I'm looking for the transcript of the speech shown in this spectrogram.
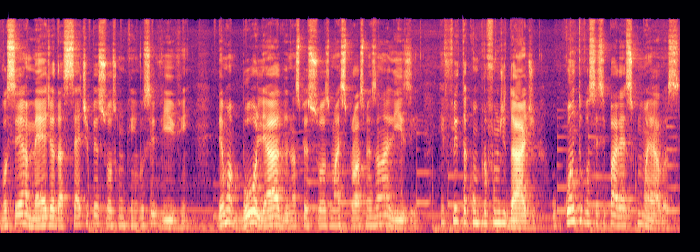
você é a média das sete pessoas com quem você vive. Dê uma boa olhada nas pessoas mais próximas analise. Reflita com profundidade o quanto você se parece com elas.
